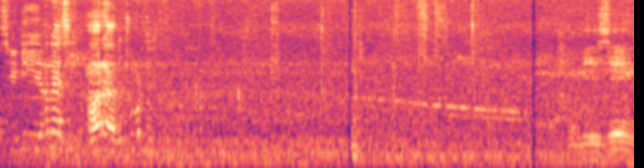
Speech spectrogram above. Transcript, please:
सीटी है ना ऐसी आ रहा है छोड़ दो। अमेजिंग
